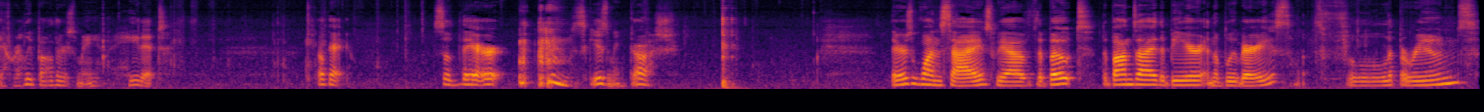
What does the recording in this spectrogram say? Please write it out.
it really bothers me. I hate it. Okay, so there, excuse me, gosh. There's one side. So we have the boat, the bonsai, the beer, and the blueberries. Let's flip a runes.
